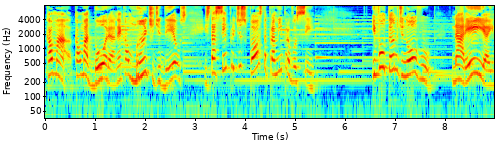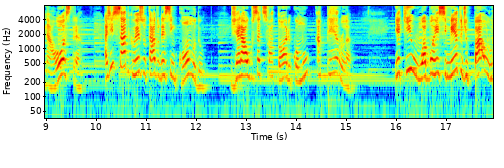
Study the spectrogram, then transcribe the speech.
calma, calmadora, né, calmante de Deus está sempre disposta para mim e para você. E voltando de novo na areia e na ostra, a gente sabe que o resultado desse incômodo gera algo satisfatório, como a pérola. E aqui o aborrecimento de Paulo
